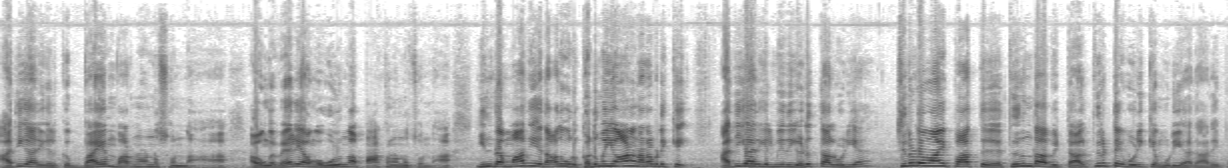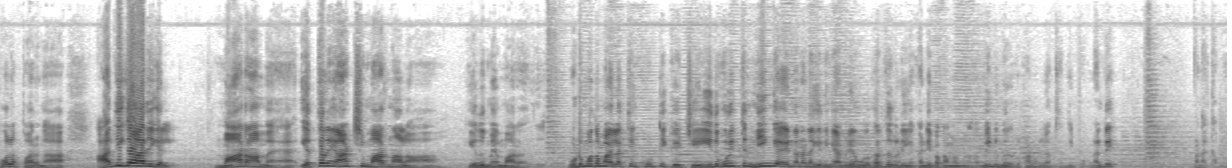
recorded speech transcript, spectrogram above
அதிகாரிகளுக்கு பயம் வரணும்னு சொன்னால் அவங்க வேலையை அவங்க ஒழுங்காக பார்க்கணும்னு சொன்னால் இந்த மாதிரி ஏதாவது ஒரு கடுமையான நடவடிக்கை அதிகாரிகள் மீது எடுத்தால் ஒழிய திருடனாய் பார்த்து திருந்தாவிட்டால் திருட்டை ஒழிக்க முடியாது. அதை போல் பாருங்கள் அதிகாரிகள் மாறாமல் எத்தனை ஆட்சி மாறினாலும் எதுவுமே மாறாது. ஒட்டுமொத்தமாக எல்லாத்தையும் கூட்டி கேச்சு இது குறித்து நீங்கள் என்ன நினைக்கிறீங்க அப்படின்னு உங்களுக்கு கருத்துக்கள் நீங்கள் கண்டிப்பாக கமெண்ட் பண்ணுங்கள் மீண்டும் ஒரு காணொலியில் சந்திப்போம். நன்றி. வணக்கம்.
